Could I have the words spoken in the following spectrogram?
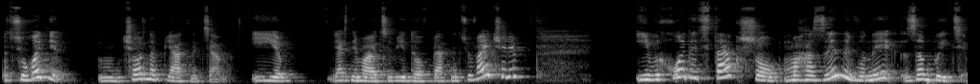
от сьогодні Чорна п'ятниця, і я знімаю це відео в п'ятницю ввечері, і виходить так, що магазини вони забиті.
